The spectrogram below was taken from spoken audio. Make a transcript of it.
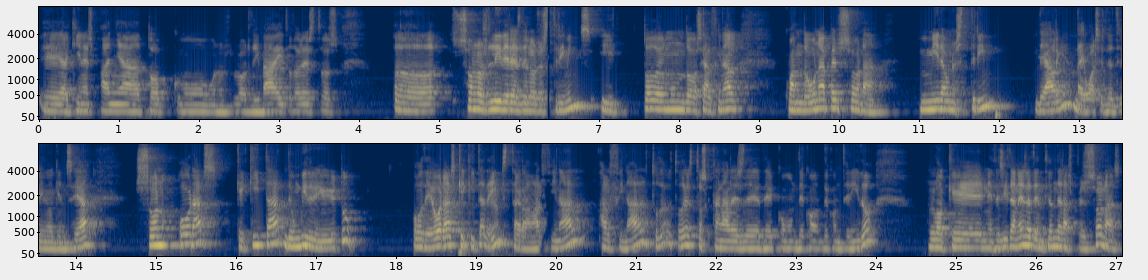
eh, aquí en España top como bueno, los de Ibai, todos estos, uh, son los líderes de los streamings y todo el mundo, o sea, al final, cuando una persona mira un stream de alguien, da igual si es de stream o quien sea, son horas que quita de un vídeo de YouTube o de horas que quita de Instagram. Al final, al final, todos estos canales de, de, de contenido lo que necesitan es atención de las personas.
